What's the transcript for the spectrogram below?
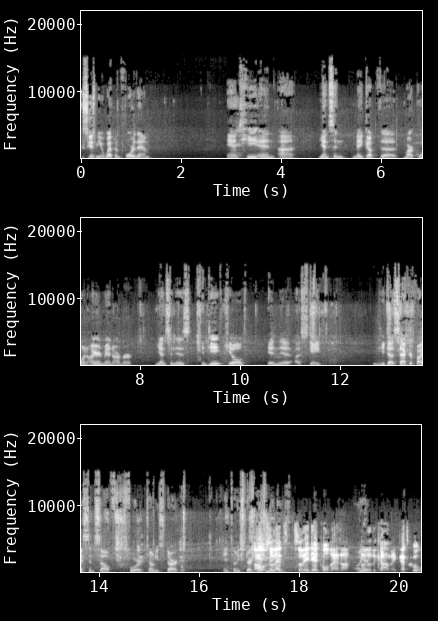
Excuse me, a weapon for them and he and uh, Yinsen make up the Mark One Iron Man armor Yinsen is indeed killed in the escape. He does sacrifice himself for Tony Stark, and Tony Stark Oh, so him. that's so they did pull that on Oh, yeah. out of the comic. That's cool.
